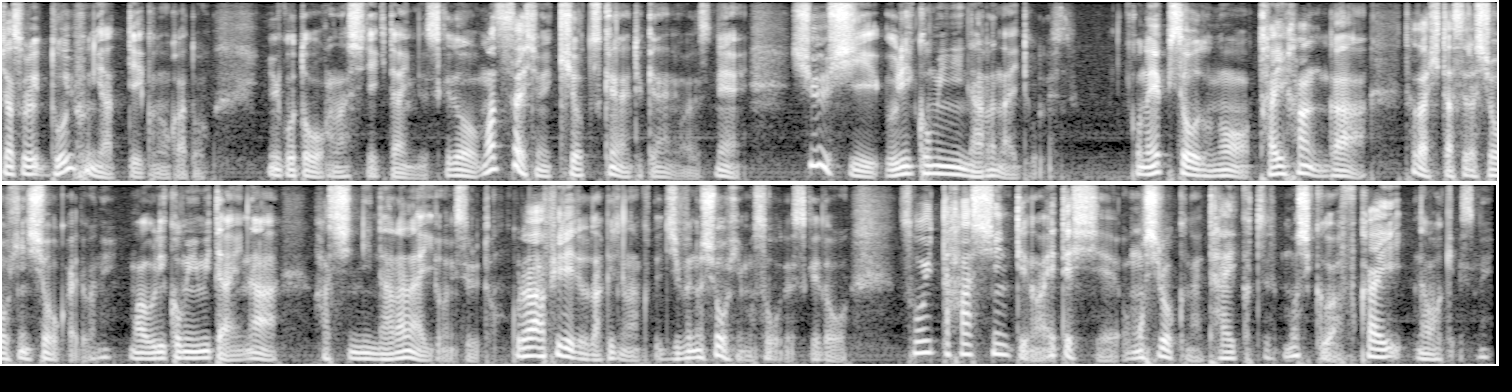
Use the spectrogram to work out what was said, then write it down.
じゃあそれどういうふうにやっていくのかということをお話していきたいんですけど、まず最初に気をつけないといけないのはですね、終始売り込みにならないということです。このエピソードの大半が、ただひたすら商品紹介とかね、まあ売り込みみたいな発信にならないようにすると。これはアフィリエイトだけじゃなくて自分の商品もそうですけど、そういった発信っていうのは得てして面白くない退屈、もしくは不快なわけですね。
